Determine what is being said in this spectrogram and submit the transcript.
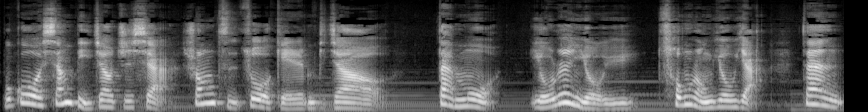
不过相比较之下，双子座给人比较淡漠、游刃有余、从容优雅，但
